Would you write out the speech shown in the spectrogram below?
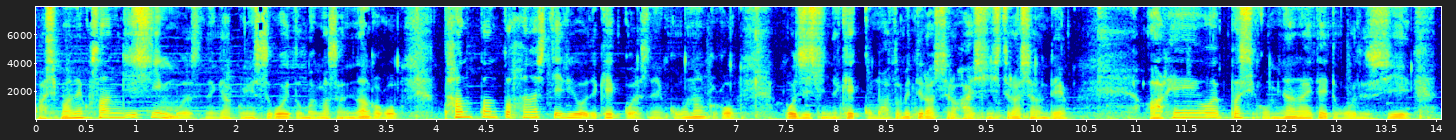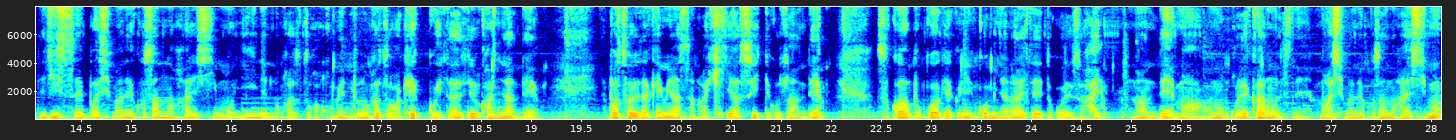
まあ、島猫さん自身もですね、逆にすごいと思いますよね。なんかこう、淡々と話しているようで結構ですね、こう、なんかこう、ご自身で結構まとめてらっしゃる、配信してらっしゃるんで、あれはやっぱしこう見習いたいところですし、で実際やっぱ島猫さんの配信もいいねの数とかコメントの数とか結構いただいてる感じなんで、やっぱそれだけ皆さんが聞きやすいってことなんで、そこは僕は逆にこう見習いたいところです。はい。なんで、まあ、あの、これからもですね、まあ、島猫さんの配信も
